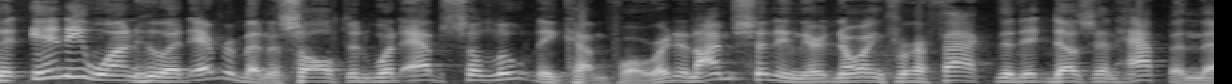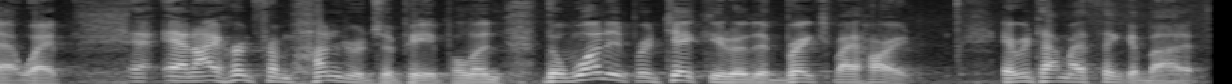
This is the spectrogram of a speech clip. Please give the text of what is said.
that anyone who had ever been assaulted would absolutely come forward. And I'm sitting there knowing for a fact that it doesn't happen that way. And I heard from hundreds of people. And the one in particular that breaks my heart every time I think about it,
